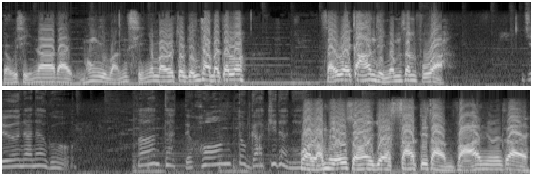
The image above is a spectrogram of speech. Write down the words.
有錢啦，但係悟空要揾錢噶嘛，佢做警察咪得咯，使鬼耕田咁辛苦啊！17号あんたってほんとガキだね哇，諗起都爽，日日殺啲殺人犯咁樣真係。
